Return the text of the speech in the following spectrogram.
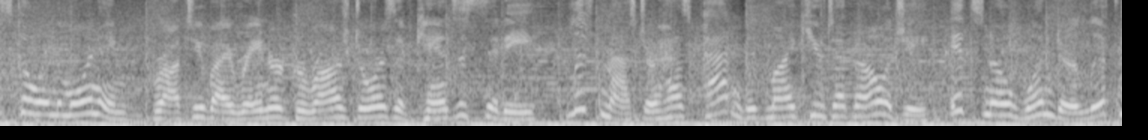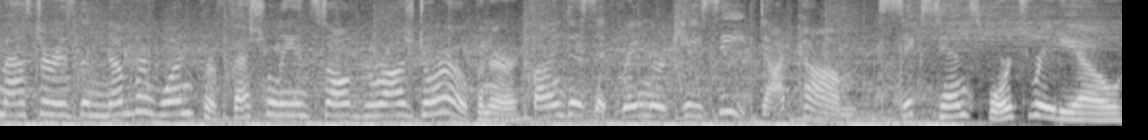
Fescoe in the morning, brought to you by Raynor Garage Doors of Kansas City. LiftMaster has patented MyQ technology. It's no wonder LiftMaster is the number one professionally installed garage door opener. Find us at RaynorKC.com. 610 Sports Radio.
